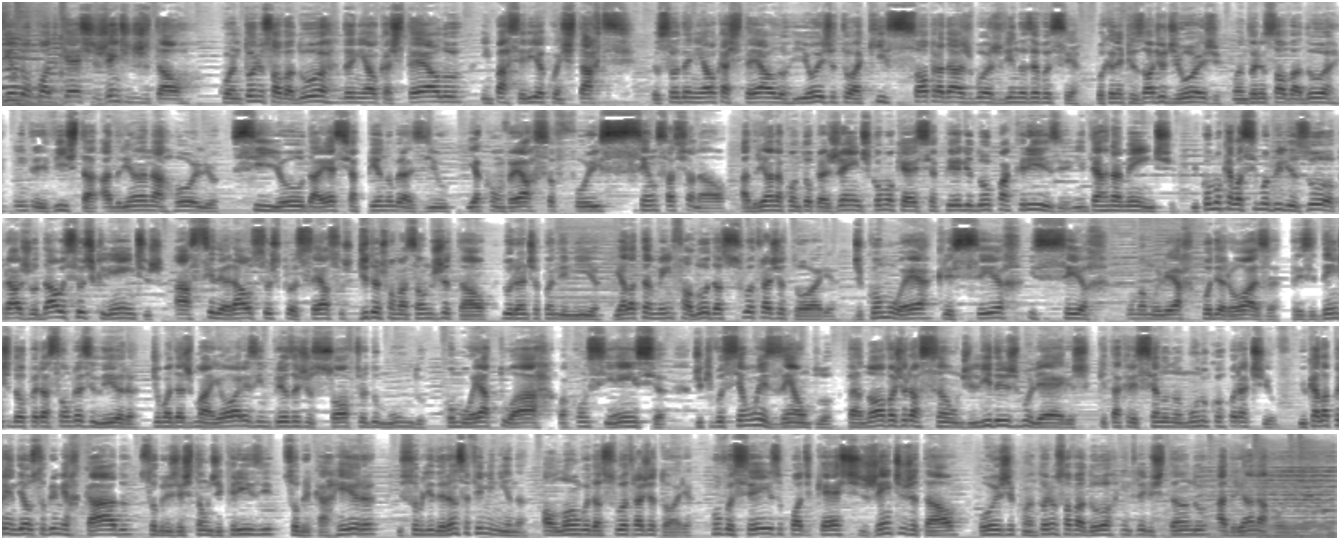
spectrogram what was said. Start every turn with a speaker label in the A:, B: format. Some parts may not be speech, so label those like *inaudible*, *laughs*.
A: Bem-vindo ao podcast Gente Digital, com Antônio Salvador, Daniel Castelo, em parceria com a Startse. Eu sou Daniel Castelo e hoje estou aqui só para dar as boas-vindas a você, porque no episódio de hoje, o Antônio Salvador entrevista Adriana Arrolho, CEO da SAP no Brasil, e a conversa foi sensacional. A Adriana contou pra gente como que a SAP lidou com a crise internamente e como que ela se mobilizou para ajudar os seus clientes a acelerar os seus processos de transformação digital durante a pandemia. E ela também falou da sua trajetória, de como é crescer ser e ser uma mulher poderosa, presidente da operação brasileira de uma das maiores empresas de software do mundo, como é atuar com a consciência de que você é um exemplo para a nova geração de líderes mulheres que está crescendo no mundo corporativo. E o que ela aprendeu sobre mercado, sobre gestão de crise, sobre carreira e sobre liderança feminina ao longo da sua trajetória. Com vocês, o podcast Gente Digital, hoje com Antônio Salvador entrevistando Adriana Arroio.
